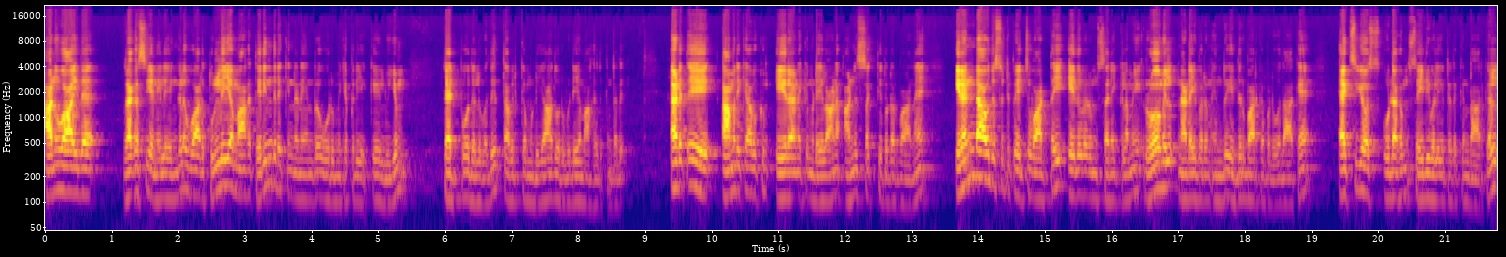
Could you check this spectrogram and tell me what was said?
அணுவாயுத ரகசிய நிலையங்கள் இவ்வாறு துல்லியமாக தெரிந்திருக்கின்றன என்ற ஒரு மிகப்பெரிய கேள்வியும் தற்போது எழுவது தவிர்க்க முடியாத ஒரு விடயமாக இருக்கின்றது. அடுத்து அமெரிக்காவுக்கும் ஈரானுக்கும் இடையிலான அணுசக்தி தொடர்பான இரண்டாவது சுற்று பேச்சுவார்த்தை எதிர்வரும் சனிக்கிழமை ரோமில் நடைபெறும் என்று எதிர்பார்க்கப்படுவதாக எக்ஸியோஸ் ஊடகம் செய்தி வெளியிட்டிருக்கின்றார்கள்.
